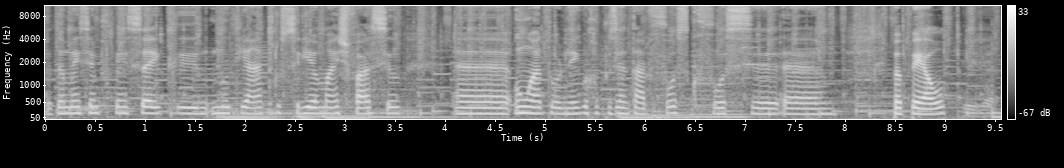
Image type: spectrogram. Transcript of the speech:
Eu também sempre pensei que no teatro seria mais fácil uh, um ator negro representar fosse que fosse uh, papel. Exato.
